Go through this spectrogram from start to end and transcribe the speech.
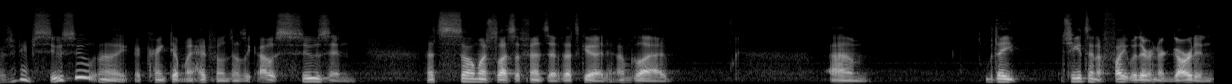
"Is her name Susu?" And I, I cranked up my headphones. And I was like, "Oh, Susan." That's so much less offensive. That's good. I'm glad. Um, but they, she gets in a fight with her in her garden.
